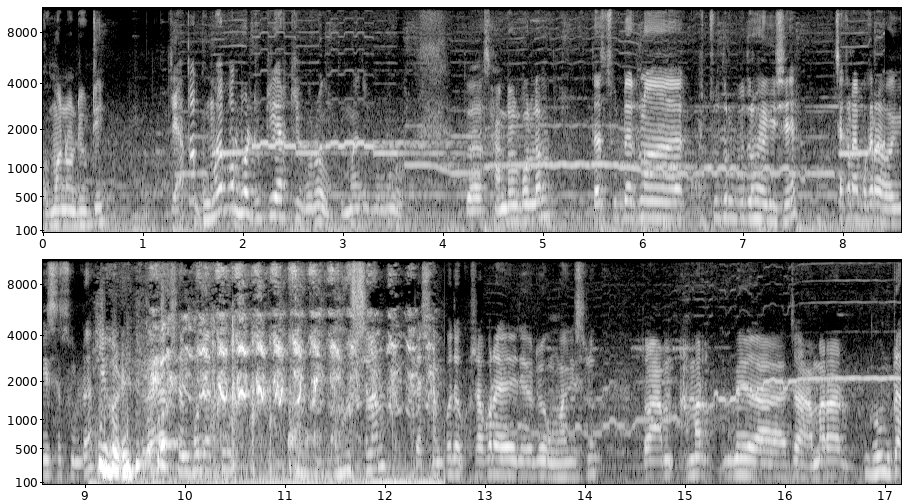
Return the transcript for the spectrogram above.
ঘুমানো ডিউটি যে এত ঘুমাই পড়ব ডিউটি আর কি করব ঘুমাই তো পড়ব। তো স্নান করলাম। তার চুলটা এখন চুতুর বুতুর হয়ে গেছে চাকড়া পাকড়া হয়ে গেছে চুলটা। শ্যাম্পু দিয়ে একটু ঘুষছিলাম তা শ্যাম্পু দিয়ে ঘষা পরে এরকম হয়ে গেছিল। তো আমার যে আমার আর রুমটা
